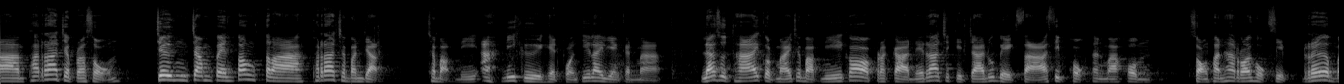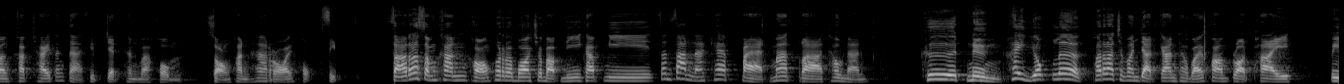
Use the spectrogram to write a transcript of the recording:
ตามพระราชประสงค์ จึงจำเป็นต้องตราพระราชบัญญัติฉบับนี้อะนี่คือเหตุผลที่ไล่เรียงกันมา และสุดท้ายกฎหมายฉบับนี้ก็ประกาศในราชกิจจานุเบกษา 16 ธันวาคม 2560 เริ่มบังคับใช้ตั้งแต่ 17 ธันวาคม 2560 สาระสำคัญของพรบฉบับนี้ครับมีสั้นๆนะแค่ 8 มาตราเท่านั้น คือ 1. ให้ยกเลิกพระราชบัญญัติการถวายความปลอดภัยปี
